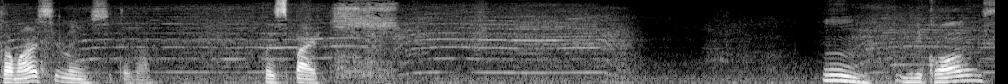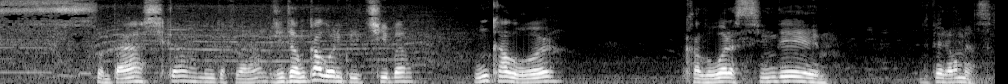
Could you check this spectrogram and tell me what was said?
tá o maior silêncio, tá ligado? Faz parte. Hum, Mini Collins. Fantástica, muita florada. Gente, é um calor em Curitiba. Um calor. Calor assim de. de verão mesmo.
